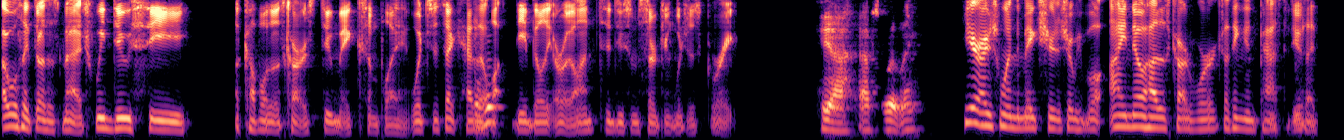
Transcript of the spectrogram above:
I will say throughout this match, we do see a couple of those cards do make some play, which this deck has mm-hmm. lot, the ability early on to do some searching, which is great. Yeah, absolutely. Here, I just wanted to make sure to show people I know how this card works. I think in past videos I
